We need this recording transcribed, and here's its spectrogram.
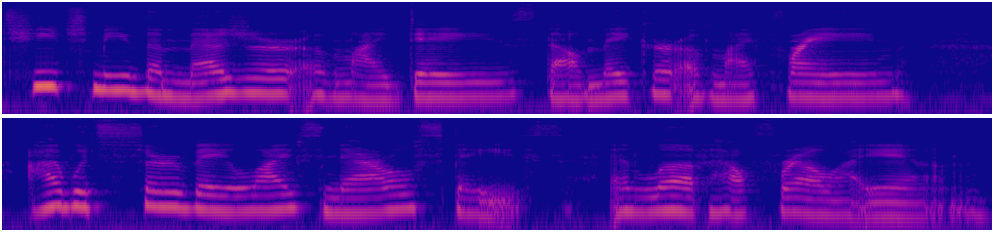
Teach me the measure of my days, thou maker of my frame. I would survey life's narrow space and love how frail I am.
